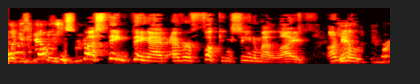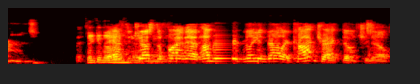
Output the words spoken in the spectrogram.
like, you can't lose to the Browns. disgusting thing I've ever fucking seen in my life. You can't Unbelievable. lose to. Take They have to justify that hundred million dollar contract, don't you know?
